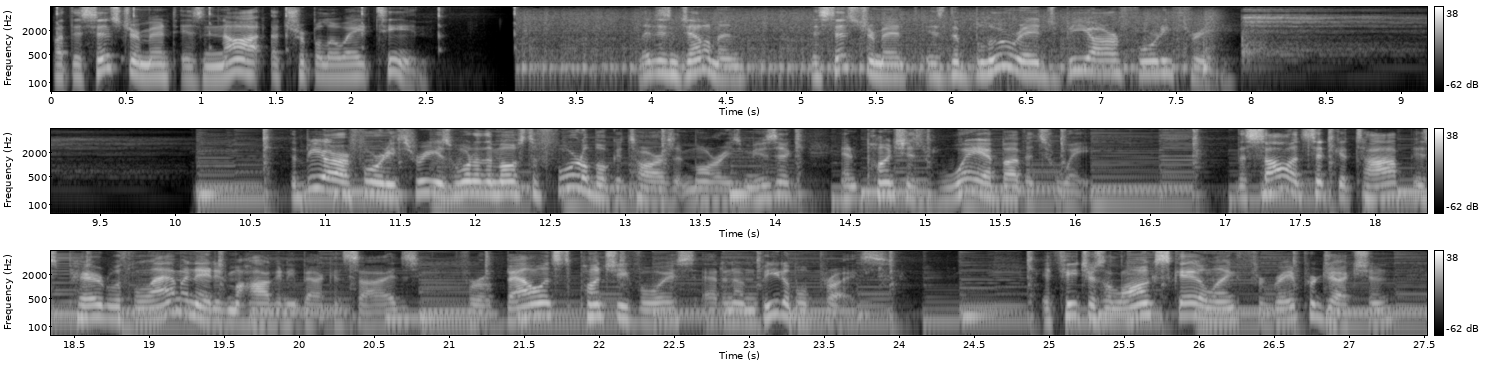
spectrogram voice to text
but this instrument is not a 0018. Ladies and gentlemen, this instrument is the Blueridge BR43. The BR43 is one of the most affordable guitars at Maury's Music and punches way above its weight. The solid Sitka top is paired with laminated mahogany back and sides for a balanced, punchy voice at an unbeatable price. It features a long scale length for great projection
